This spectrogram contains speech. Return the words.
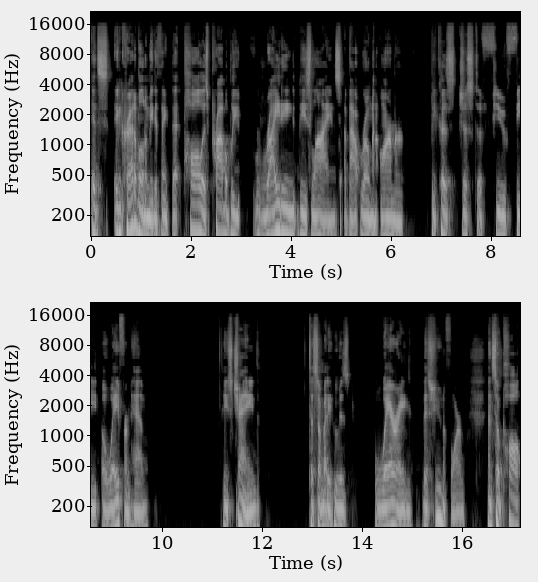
it's incredible to me to think that Paul is probably writing these lines about Roman armor because just a few feet away from him, he's chained to somebody who is wearing this uniform. And so Paul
